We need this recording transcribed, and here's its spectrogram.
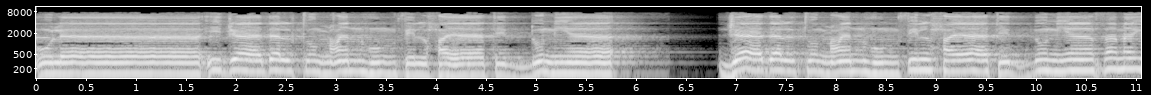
هؤلاء جادلتم عنهم في الحياة الدنيا جادلتم عنهم في الحياة الدنيا فمن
